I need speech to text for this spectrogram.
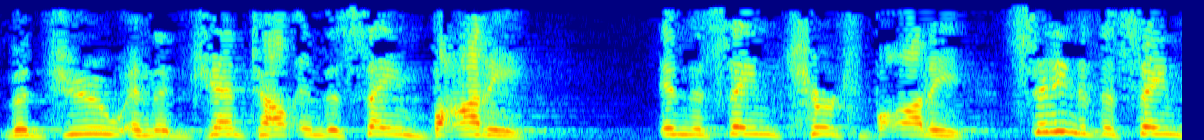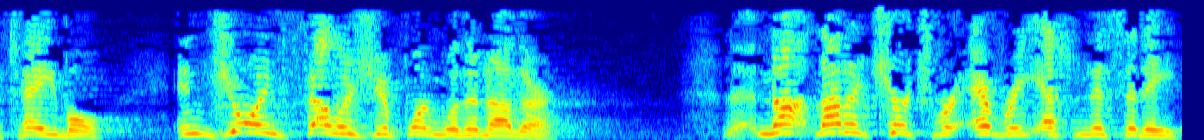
the Jew and the Gentile in the same body, in the same church body, sitting at the same table, enjoying fellowship one with another. Not, not a church for every ethnicity.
